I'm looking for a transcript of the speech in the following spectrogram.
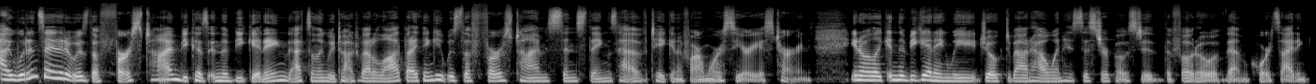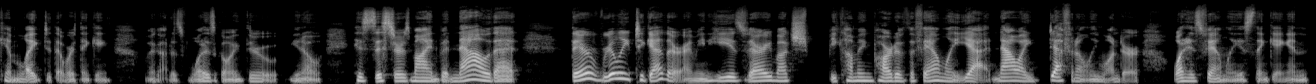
I wouldn't say that it was the first time because in the beginning, that's something we talked about a lot, but I think it was the first time since things have taken a far more serious turn. You know, like in the beginning, we joked about how when his sister posted the photo of them courtside and Kim liked it, that we're thinking, oh my God, is what is going through, you know, his sister's mind. But now that they're really together, I mean, he is very much becoming part of the family. Yeah, now I definitely wonder what his family is thinking. And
